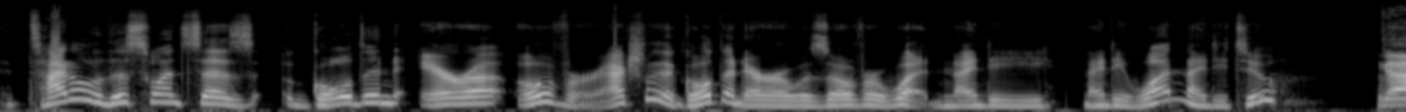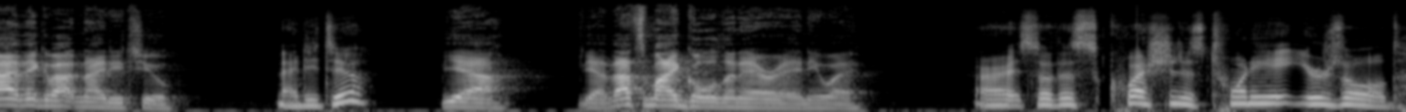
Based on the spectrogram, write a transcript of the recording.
The title of this one says Golden Era Over. Actually, the Golden Era was over, what, 90, 91, 92? Yeah, I think about 92. 92? Yeah. Yeah, that's my golden era anyway. All right, so this question is 28 years old.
